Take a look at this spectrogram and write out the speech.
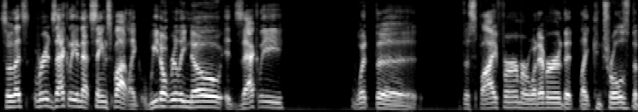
so that's we're exactly in that same spot. Like we don't really know exactly what the the spy firm or whatever that like controls the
